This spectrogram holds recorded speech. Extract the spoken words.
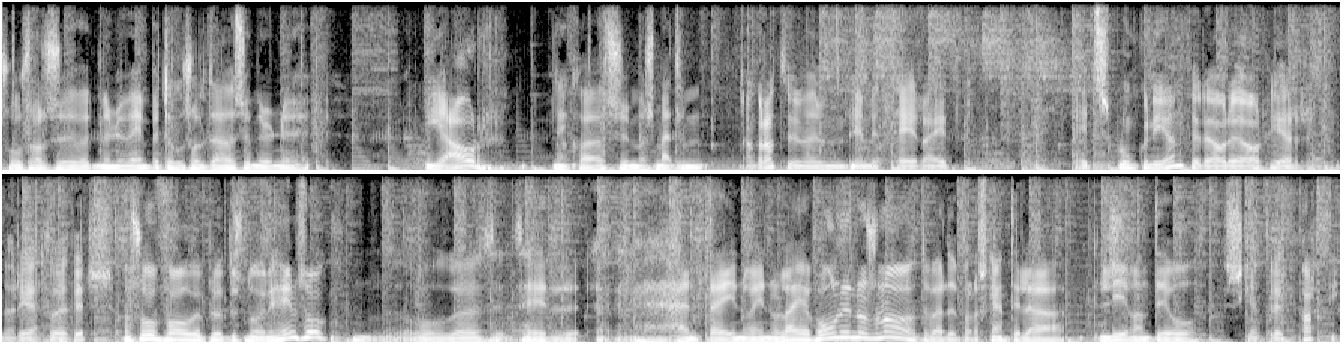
svo svolítið munum við einbætt okkur svolítið að sumurinu í ár einhvað sumar smellum. Akkurat, við erum einmitt heyra eitt, eitt splungun í hann fyrir árið ár hér rétt og eftir. og svo fáum við plötusnúðin í heimsók og uh, þeir henda einu og einu lægi á fónin og svona þetta verður bara skemmtilega lifandi og Skemmtilegt partí.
